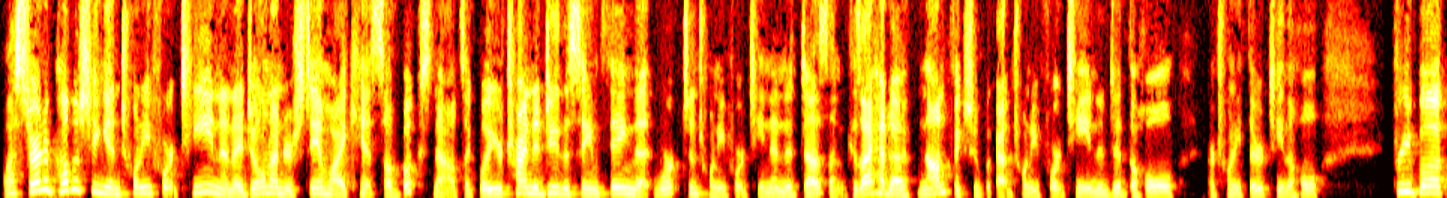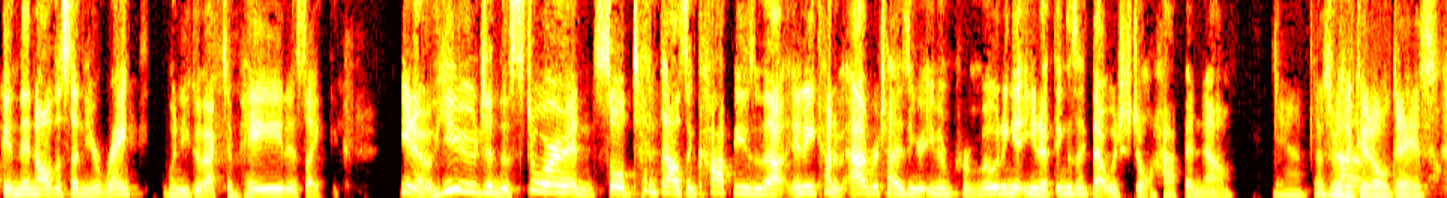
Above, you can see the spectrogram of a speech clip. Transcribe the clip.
well i started publishing in 2014 and i don't understand why i can't sell books now. It's like well you're trying to do the same thing that worked in 2014 and it doesn't. Because i had a nonfiction book out in 2014 and did the whole or 2013 the whole free book and then all of a sudden your rank when you go back to paid is like you know huge in the store and sold 10,000 copies without any kind of advertising or even promoting it you know things like that which don't happen now Yeah, those were the Um, good old days.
